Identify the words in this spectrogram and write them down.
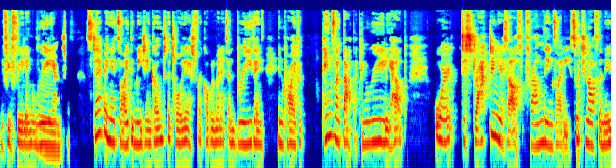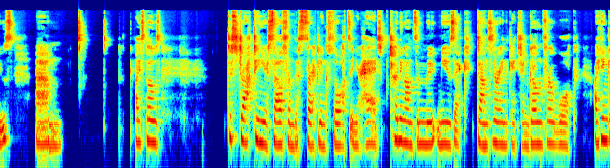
if you're feeling really mm. anxious, stepping outside the meeting, going to the toilet for a couple of minutes and breathing in private, things like that, that can really help. Or distracting yourself from the anxiety, switching off the news. Um, I suppose distracting yourself from the circling thoughts in your head, turning on some mu- music, dancing around the kitchen, going for a walk. I think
